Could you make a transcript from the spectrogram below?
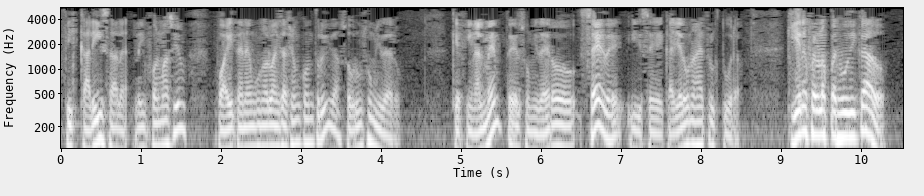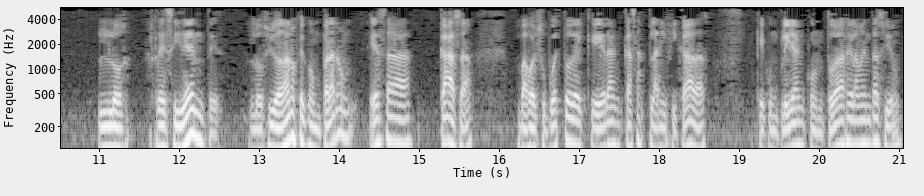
fiscaliza la, información, pues ahí tenemos una urbanización construida sobre un sumidero que finalmente el sumidero cede y se cayeron unas estructuras. ¿Quiénes fueron los perjudicados? Los residentes, los ciudadanos que compraron esa casa bajo el supuesto de que eran casas planificadas, que cumplían con toda la reglamentación,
